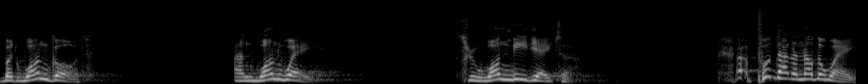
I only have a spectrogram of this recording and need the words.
but one God and one way through one mediator. Uh, put that another way.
